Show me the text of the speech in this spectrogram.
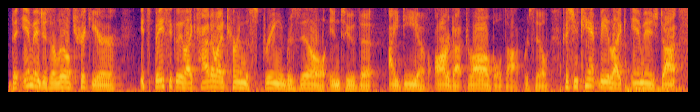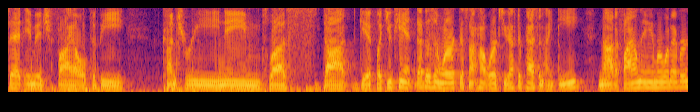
The image is a little trickier it's basically like how do I turn the string Brazil into the ID of r.drawable.brazil? Because you can't be like image.set image file to be country name plus dot gif. Like you can't, that doesn't work. That's not how it works. You have to pass an ID, not a file name or whatever.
